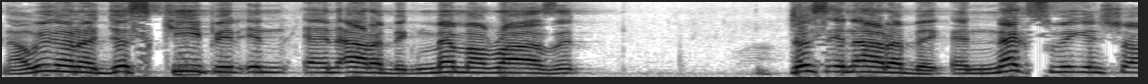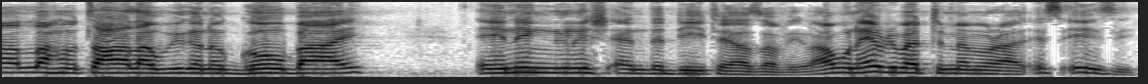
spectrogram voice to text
Now we're gonna just keep it in, in Arabic, memorize it. Just in Arabic. And next week, inshallah ta'ala, we're gonna go by in English and the details of it. I want everybody to memorize. It's easy.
